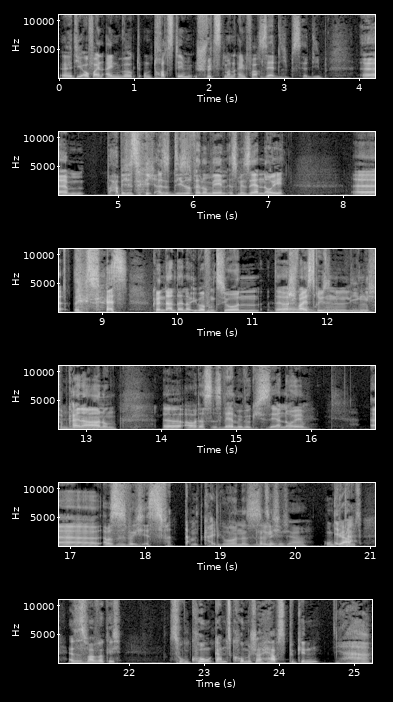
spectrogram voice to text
äh, die auf einen einwirkt und trotzdem schwitzt man einfach. Sehr deep, sehr deep. Ähm, habe ich jetzt nicht, also dieses Phänomen ist mir sehr neu. Äh, es könnte an deiner Überfunktion der Äh, Schweißdrüsen mhm, liegen, ich habe mhm, keine mhm. Ahnung. Äh, aber das wäre mir wirklich sehr neu. Äh, aber es ist wirklich, es ist verdammt kalt geworden. Es ist wirklich, Tatsächlich, ja. Und Alter. wir also es war wirklich so ein ko ganz komischer Herbstbeginn, ja,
